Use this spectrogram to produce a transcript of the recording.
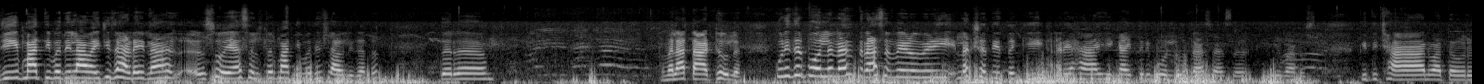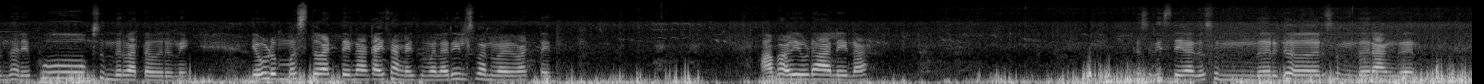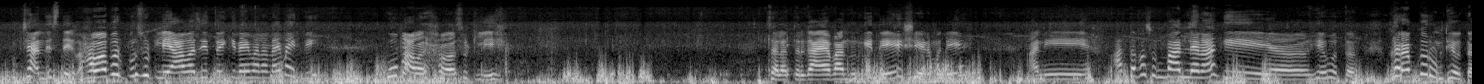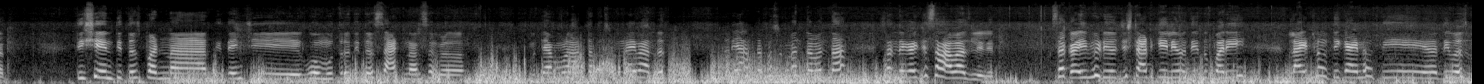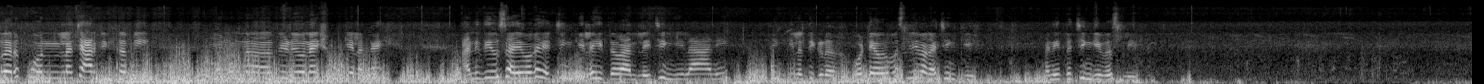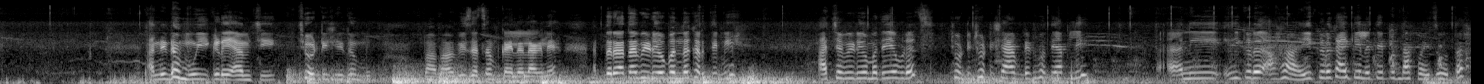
जी मातीमध्ये लावायची झाडं आहे ना सोय असेल तर मातीमध्येच लावली जातात. तर मला आता आठवलं. कुणी जर बोललं ना तर असं वेळोवेळी लक्षात येतं की अरे हा हे काहीतरी बोललं होतं असं असं. हे माणूस किती छान वातावरण झाले खूप सुंदर वातावरण आहे. एवढं मस्त वाटतंय ना काय सांगायचं मला. रील्स बनवायला वाटतायत. आभाळ एवढं आलंय ना. कसं दिसते माझं. सुंदर घर सुंदर अंगण. खूप छान दिसते हवा भरपूर सुटली. आवाज येतोय की नाही मला नाही माहिती. खूप आवाज हवा सुटली. चला तर गाया बांधून घेते शेडमध्ये. आणि आतापासून बांधल्या ना की हे होतं खराब करून ठेवतात. ती शेण तिथंच पडणार ती त्यांची गोमूत्र तिथंच साठणार सगळं. मग त्यामुळं आतापासून नाही बांधत. तरी आतापासून म्हणता म्हणता संध्याकाळचे सहा वाजलेले सकाळी व्हिडिओची स्टार्ट केली होती दुपारी लाइट नव्हती काय नव्हती दिवसभर फोनला चार्जिंग कमी. म्हणून व्हिडिओ नाही शूट दिवसाने बघा हे चिंकीला इथं बांधले चिंगीला आणि चिंकीला तिकडं. ओट्यावर बसली बघा चिंकी. आणि इथं चिंगी बसली. आणि ढमू इकडे आमची. छोटीशी ढमू. बाबा विजा चमकायला लागल्या. तर आता व्हिडिओ बंद करते मी. आजच्या व्हिडिओमध्ये एवढंच. छोटी छोटीशी अपडेट होते आपली. आणि इकडं हां इकडं काय केलं ते पण दाखवायचं होतं.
